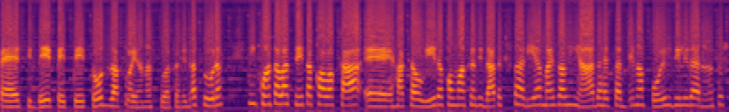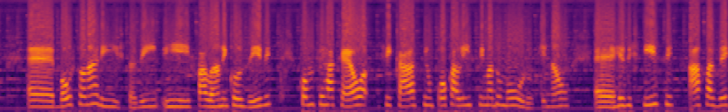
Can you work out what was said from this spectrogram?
PSB, PT, todos apoiando a sua candidatura, enquanto ela tenta colocar é, Raquel Lira como uma candidata que estaria mais alinhada, recebendo apoios de lideranças é, bolsonaristas e, e falando, inclusive, como se Raquel ficasse um pouco ali em cima do muro, que não é, resistisse a fazer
